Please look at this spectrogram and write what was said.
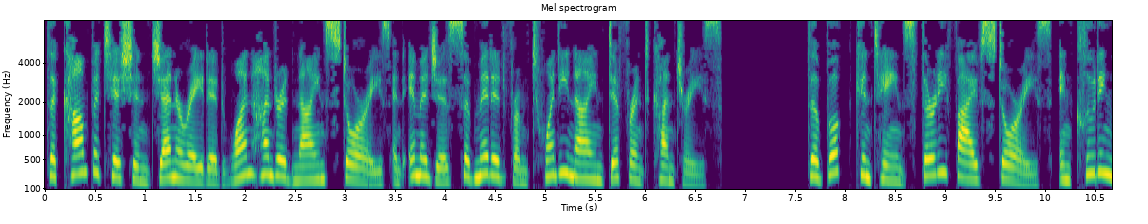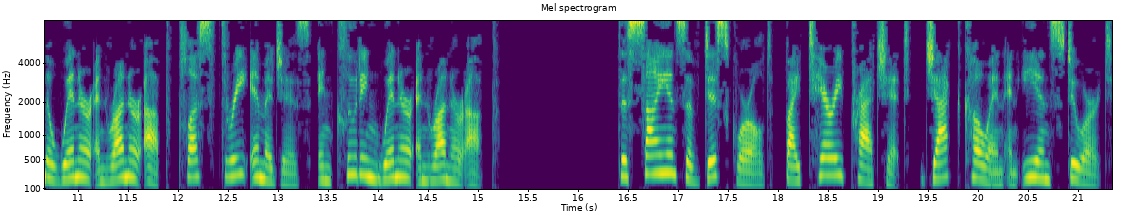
The competition generated 109 stories and images submitted from 29 different countries. The book contains 35 stories including the winner and runner-up plus three images including winner and runner-up. The Science of Discworld, by Terry Pratchett, Jack Cohen and Ian Stewart,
